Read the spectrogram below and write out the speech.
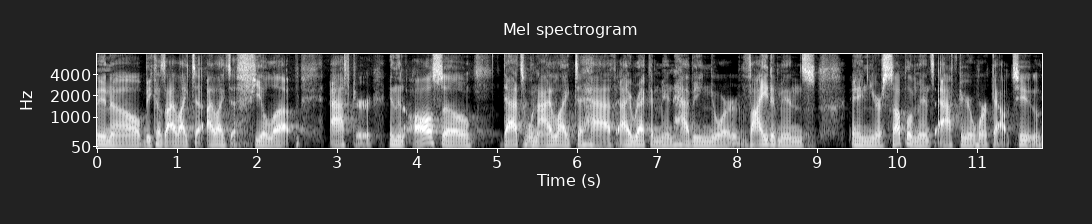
you know, because I like to I like to fuel up after. And then also that's when I like to have I recommend having your vitamins and your supplements after your workout too,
